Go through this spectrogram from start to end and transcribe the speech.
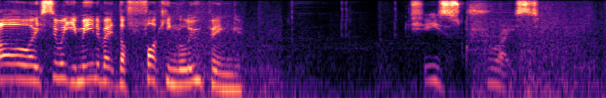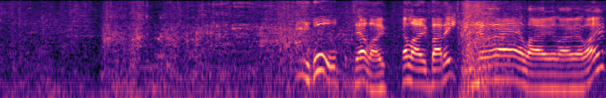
Oh, I see what you mean about the fucking looping. Jesus Christ. Oh, hello. Hello, buddy. Hello, hello,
